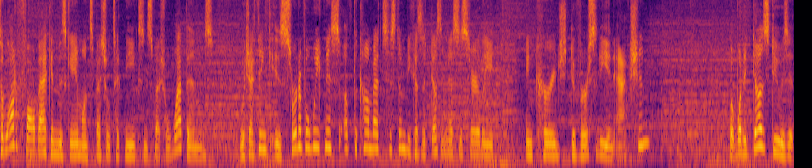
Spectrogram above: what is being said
a lot of fallback in this game on special techniques and special weapons, which I think is sort of a weakness of the combat system because it doesn't necessarily encourage diversity in action. But what it does do is it,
